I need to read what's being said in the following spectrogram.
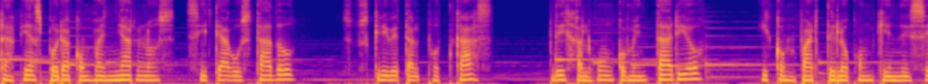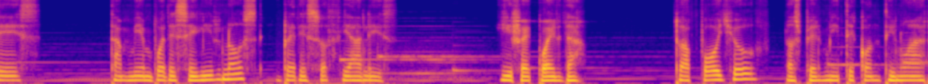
Gracias por acompañarnos. Si te ha gustado, suscríbete al podcast, deja algún comentario y compártelo con quien desees. También puedes seguirnos en redes sociales. Y recuerda, tu apoyo nos permite continuar.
